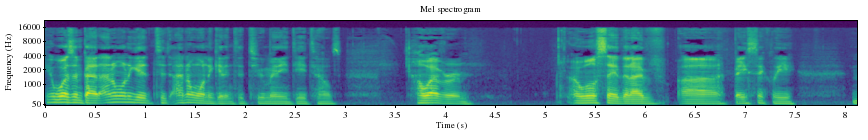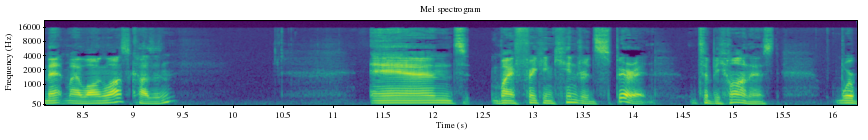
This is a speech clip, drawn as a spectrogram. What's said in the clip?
It wasn't bad. I don't want to get into, I don't want to get into too many details. However, I will say that I've uh, basically met my long lost cousin and my freaking kindred spirit. To be honest, we're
